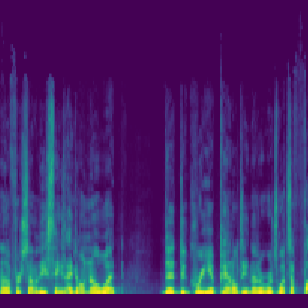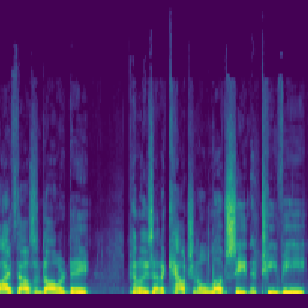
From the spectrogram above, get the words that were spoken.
uh, for some of these things. I don't know what the degree of penalty. In other words, what's a five thousand dollar day penalty? Is that a couch and a love seat and a TV?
